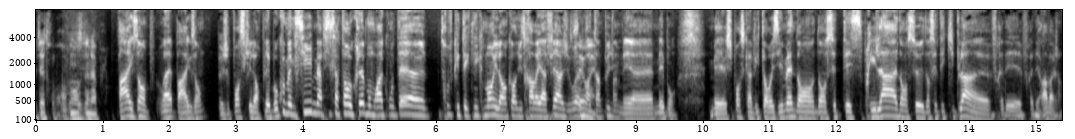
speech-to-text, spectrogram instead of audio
peut-être en provenance de Naples. Par exemple, ouais, par exemple. Je pense qu'il leur plaît beaucoup, même si, même si certains au club, on me racontait, euh, trouvent que techniquement, il a encore du travail à faire. Je êtes un peu, dur. mais, euh, mais bon. Mais je pense qu'un Victor Osimhen, dans, dans cet esprit-là, dans ce, dans cette équipe-là, euh, ferait des, ferait des ravages. hein.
